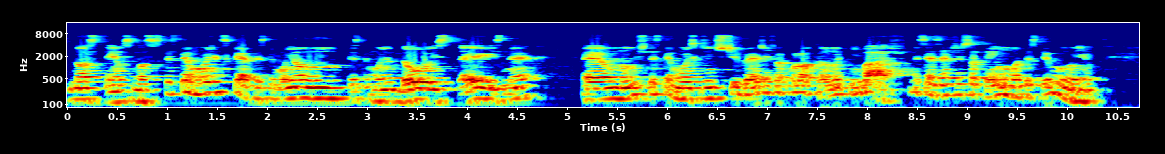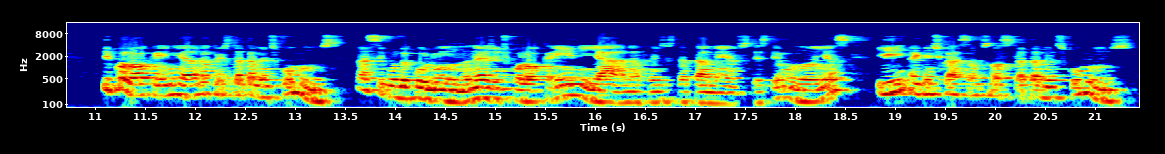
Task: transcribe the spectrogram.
nós temos nossos testemunhas, que é testemunha 1, testemunha 2, 3, né? É, o número de testemunhas que a gente tiver, a gente vai colocando aqui embaixo. Nesse exemplo, a gente só tem uma testemunha e coloca NA na frente de tratamentos comuns. Na segunda coluna, né, a gente coloca NA na frente dos tratamentos testemunhas e a identificação dos nossos tratamentos comuns.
